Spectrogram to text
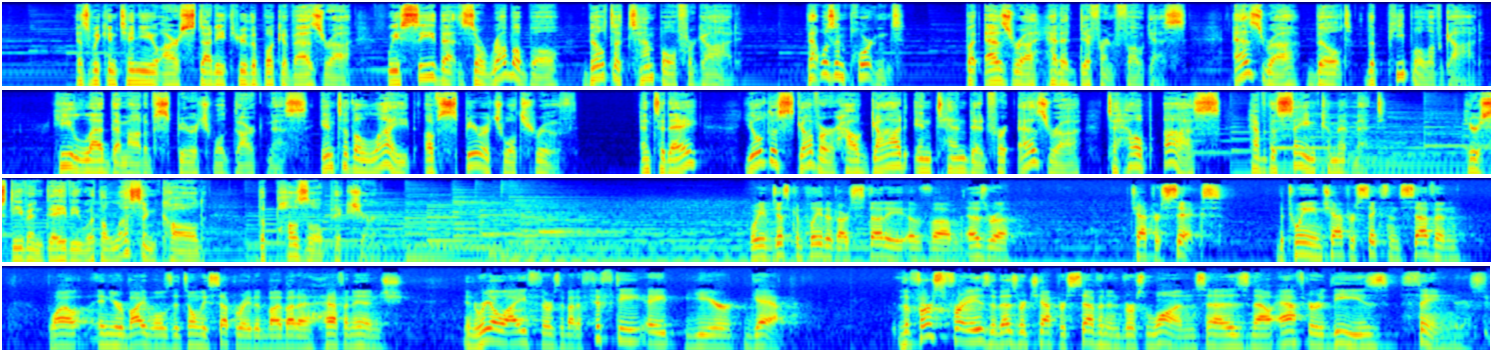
As we continue our study through the book of Ezra, we see that Zerubbabel built a temple for God. That was important. But Ezra had a different focus. Ezra built the people of God. He led them out of spiritual darkness into the light of spiritual truth. And today, you'll discover how God intended for Ezra to help us have the same commitment. Here's Stephen Davey with a lesson called The Puzzle Picture. We've just completed our study of um, Ezra chapter 6. Between chapter 6 and 7, while in your Bibles it's only separated by about a half an inch, in real life, there's about a 58 year gap. The first phrase of Ezra chapter 7 and verse 1 says, Now after these things.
